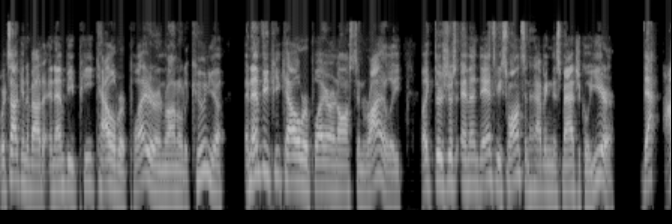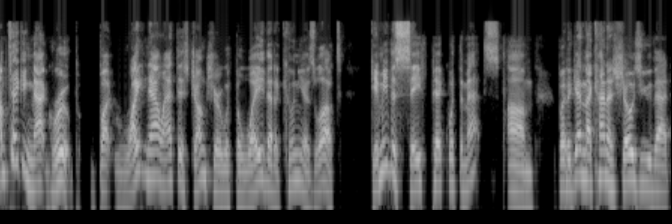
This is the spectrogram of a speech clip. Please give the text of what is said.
We're talking about an MVP caliber player in Ronald Acuna, an MVP caliber player in Austin Riley. Like there's just, and then Dansby Swanson having this magical year. That I'm taking that group. But right now at this juncture, with the way that Acuna has looked, give me the safe pick with the Mets. Um, but again, that kind of shows you that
